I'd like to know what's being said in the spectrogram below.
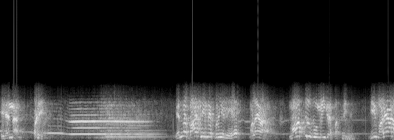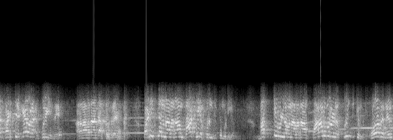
இது என்ன? படி. என்ன பாஷையுமே புரியலையே? மலையாளம். மாத்திருபூமிங்கிற பத்திரிகை நீ மலையாளம் படிச்சிருக்கே உனக்கு புரியுது. அதனாலதான் சொல்றேன். படிச்சவனாலதான் பாஷையை புரிஞ்சுக்க முடியும். பக்தி உள்ளவனாலதான் பரம்பொருளை புரிஞ்சுக்க போத நிறுத்து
